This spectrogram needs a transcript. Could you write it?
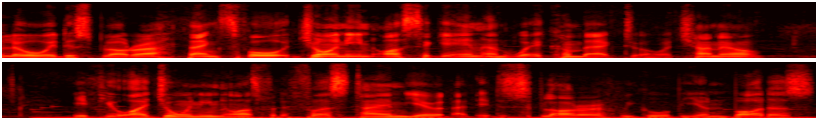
Hello Edusplorer, thanks for joining us again and welcome back to our channel. If you are joining us for the first time here at Edusplorer, we go beyond borders.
